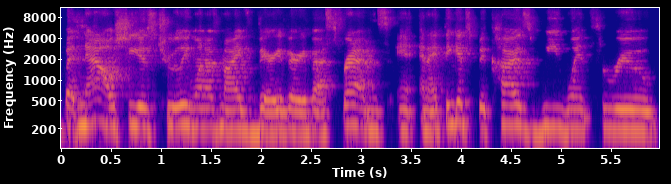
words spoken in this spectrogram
but now she is truly one of my very, very best friends. And, and I think it's because we went through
